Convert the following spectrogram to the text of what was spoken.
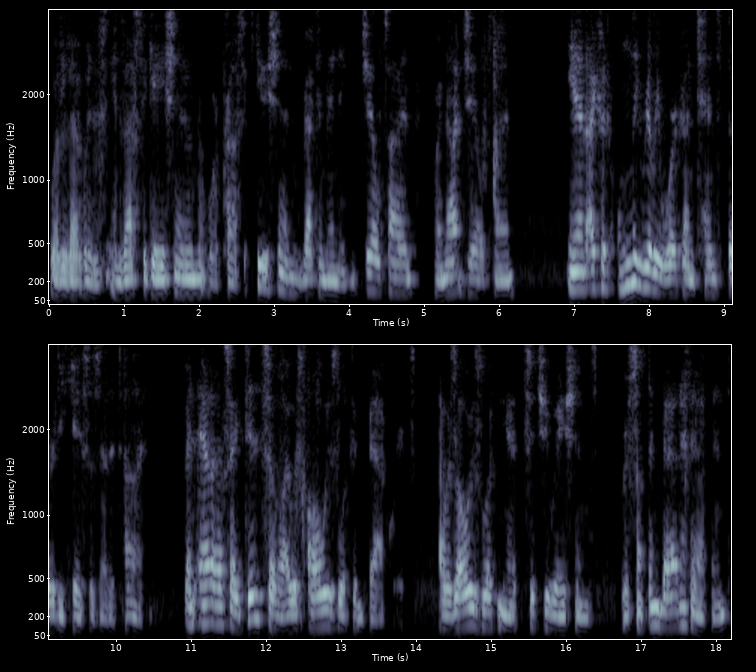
whether that was investigation or prosecution, recommending jail time or not jail time. And I could only really work on 10 to 30 cases at a time. And as I did so, I was always looking backwards. I was always looking at situations where something bad had happened,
